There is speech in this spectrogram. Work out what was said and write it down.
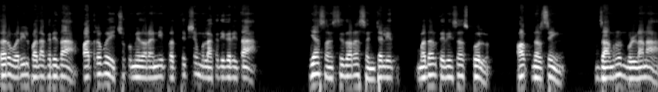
तर वरील पदाकरिता पात्र व इच्छुक उमेदवारांनी प्रत्यक्ष मुलाखतीकरिता या संस्थेद्वारा संचालित mother Teresa school of nursing Jamrud Buldhana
